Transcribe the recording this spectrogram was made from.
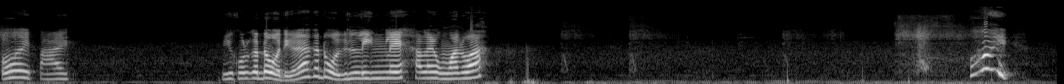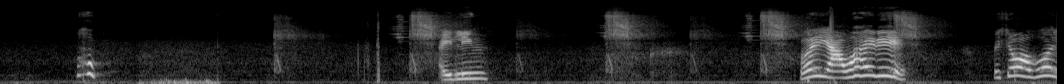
โอ้ย ตาย มีคนกระโดดอีกแล้ว กระโดดเป็นลิงเลย อะไรของมันวะ เฮ้ยโอ้โหไอ้ ลิง เฮ้ยอยาวให้ดิ ไม่ชอบเว้ย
